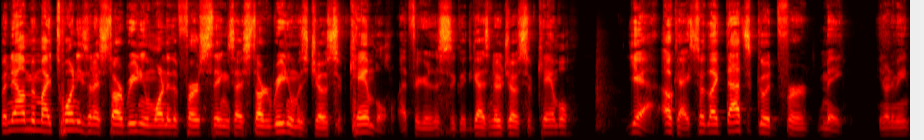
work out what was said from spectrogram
But now I'm in my 20s and I start reading. One of the first things I started reading was Joseph Campbell. I figured this is good. You guys know Joseph Campbell? Yeah. Okay. So, like, that's good for me. You know what I mean?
